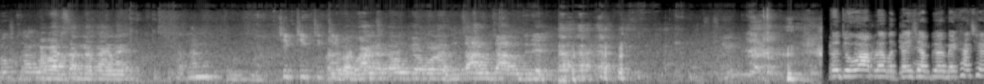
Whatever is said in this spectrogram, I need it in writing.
રોપ ચાલુ. આ વરસાદના કારણે. ચીક ચીક ચીક અને ચીક. કહું કે ઓણે ચાલુ ચાલુ જ રે. તો જો આપડા બધા ચા બેઠા છે.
